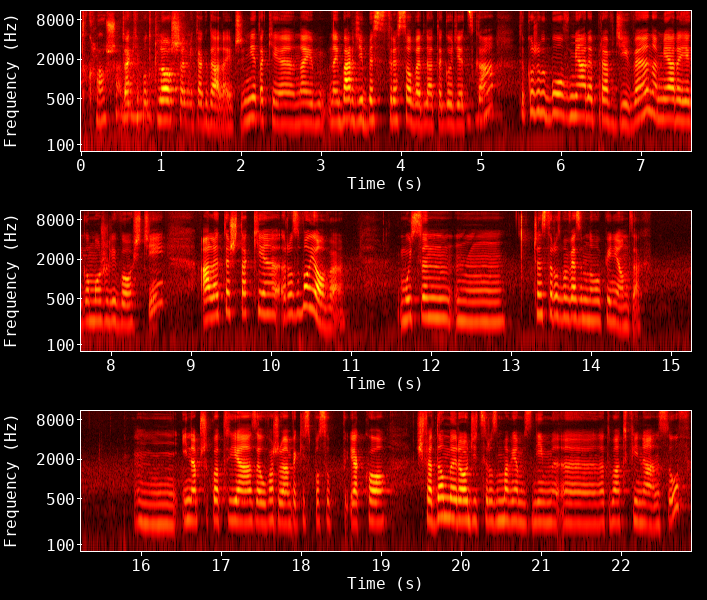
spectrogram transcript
Pod kloszem? takie pod kloszem i tak dalej. Czyli nie takie naj, najbardziej bezstresowe dla tego dziecka, tylko żeby było w miarę prawdziwe, na miarę jego możliwości, ale też takie rozwojowe. Mój syn mm, często rozmawia ze mną o pieniądzach. Mm, I na przykład ja zauważyłam, w jaki sposób jako świadomy rodzic rozmawiam z nim e, na temat finansów.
